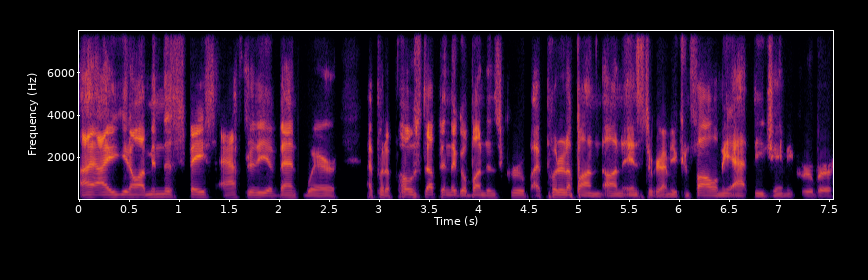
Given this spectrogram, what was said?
I, I, you know, I'm in this space after the event where I put a post up in the GoBundance group. I put it up on on Instagram. You can follow me at the Jamie Gruber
